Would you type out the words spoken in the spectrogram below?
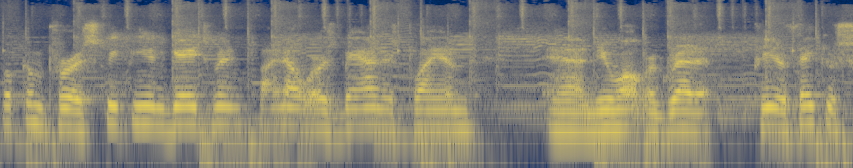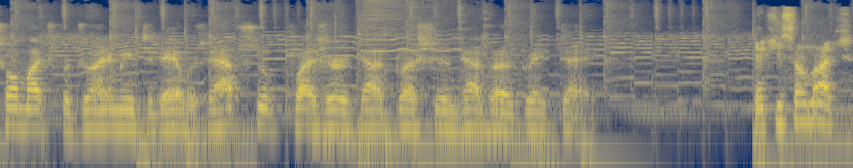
book him for a speaking engagement, find out where his band is playing, and you won't regret it. Peter, thank you so much for joining me today. It was an absolute pleasure. God bless you and have a great day. Thank you so much.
